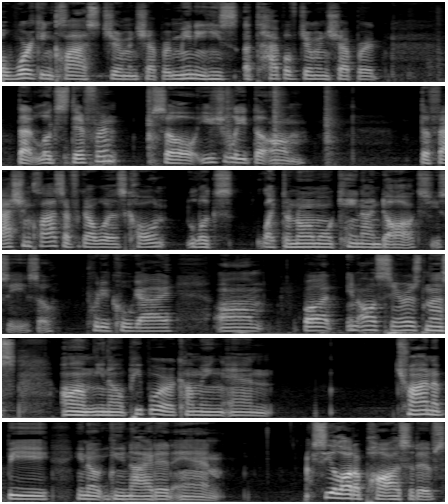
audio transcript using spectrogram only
a working class German Shepherd, meaning he's a type of German Shepherd that looks different. So usually the um the fashion class, I forgot what it's called, looks like the normal canine dogs you see. So pretty cool guy. Um but in all seriousness, um, you know, people are coming and trying to be, you know, united and see a lot of positives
